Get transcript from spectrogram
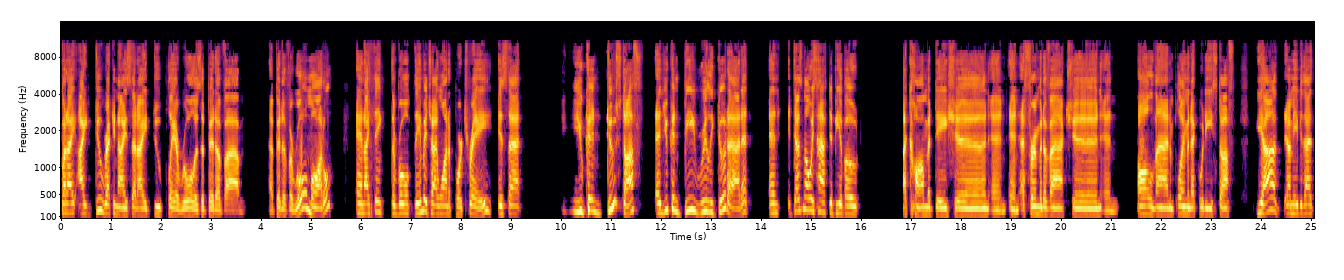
But I, I do recognize that I do play a role as a bit of um, a bit of a role model, and I think the role, the image I want to portray is that you can do stuff and you can be really good at it. And it doesn't always have to be about accommodation and, and affirmative action and all that employment equity stuff. Yeah, maybe that,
